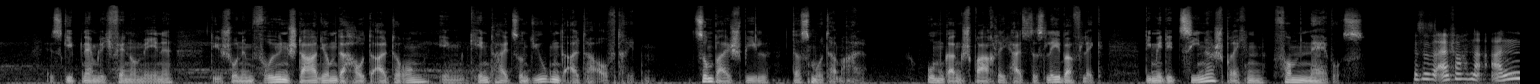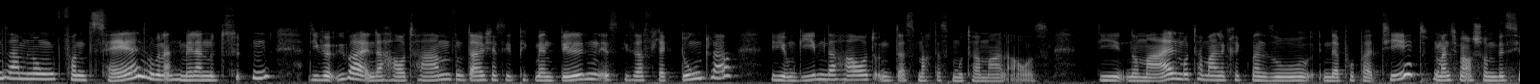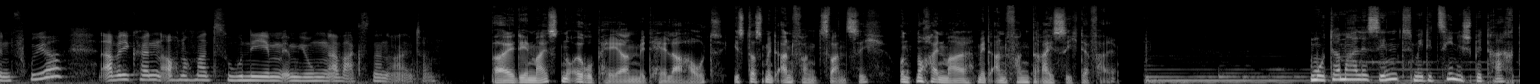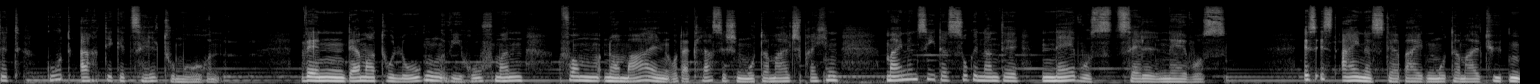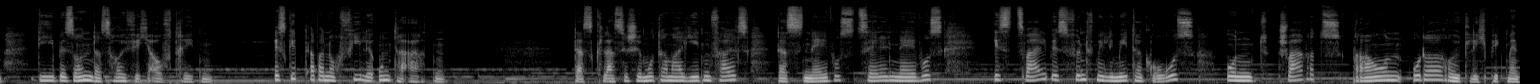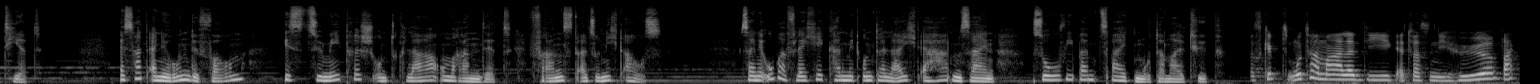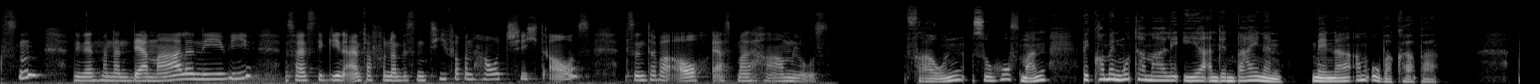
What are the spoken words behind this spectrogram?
Es gibt nämlich Phänomene, die schon im frühen Stadium der Hautalterung, im Kindheits- und Jugendalter auftreten. Zum Beispiel das Muttermal. Umgangssprachlich heißt es Leberfleck. Die Mediziner sprechen vom Nävus. Es ist einfach eine Ansammlung von Zellen, sogenannten Melanozyten, die wir überall in der Haut haben. Und dadurch, dass sie Pigment bilden, ist dieser Fleck dunkler wie die umgebende Haut und das macht das Muttermal aus. Die normalen Muttermale kriegt man so in der Pubertät, manchmal auch schon ein bisschen früher, aber die können auch noch mal zunehmen im jungen Erwachsenenalter. Bei den meisten Europäern mit heller Haut ist das mit Anfang 20 und noch einmal mit Anfang 30 der Fall. Muttermale sind medizinisch betrachtet gutartige Zelltumoren. Wenn Dermatologen wie Hofmann vom normalen oder klassischen Muttermal sprechen, meinen sie das sogenannte Nävuszell-Nävus. Es ist eines der beiden Muttermaltypen, die besonders häufig auftreten. Es gibt aber noch viele Unterarten. Das klassische Muttermal jedenfalls, das Nävuszell-Nävus, ist zwei bis fünf Millimeter groß und schwarz, braun oder rötlich pigmentiert. Es hat eine runde Form, ist symmetrisch und klar umrandet, franzt also nicht aus. Seine Oberfläche kann mitunter leicht erhaben sein, so wie beim zweiten Muttermaltyp. Es gibt Muttermale, die etwas in die Höhe wachsen. Die nennt man dann dermale Nevi. Das heißt, die gehen einfach von einer bisschen tieferen Hautschicht aus, sind aber auch erstmal harmlos. Frauen, so Hofmann, bekommen Muttermale eher an den Beinen, Männer am Oberkörper.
